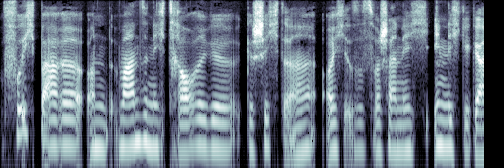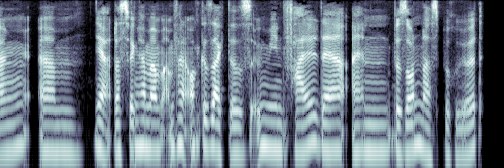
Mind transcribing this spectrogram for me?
furchtbare und wahnsinnig traurige Geschichte. Euch ist es wahrscheinlich ähnlich gegangen. Ähm, ja, deswegen haben wir am Anfang auch gesagt, das ist irgendwie ein Fall, der einen besonders berührt.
